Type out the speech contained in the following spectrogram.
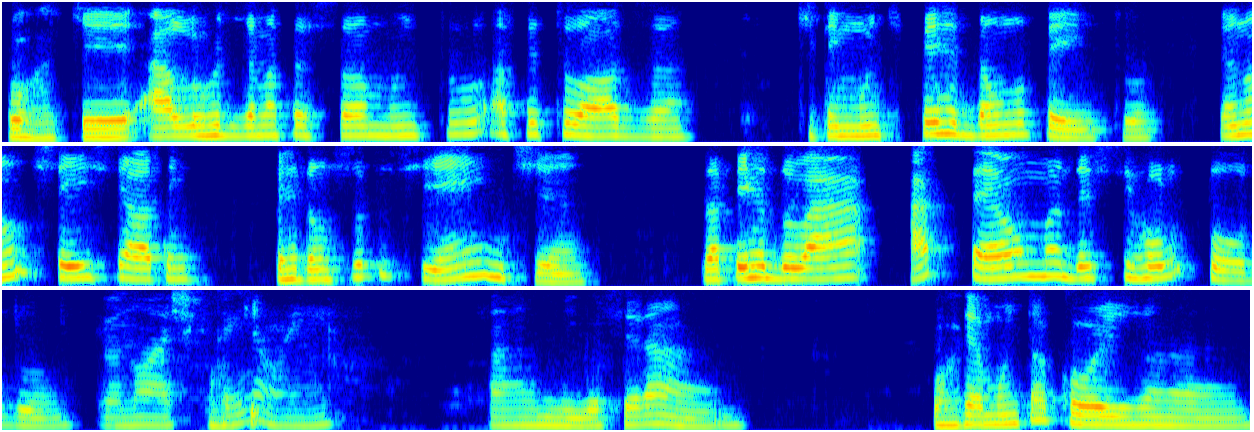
Porque a Lourdes é uma pessoa muito afetuosa, que tem muito perdão no peito. Eu não sei se ela tem perdão suficiente para perdoar a Thelma desse rolo todo. Eu não acho que Porque... tem não, hein? Ah, amiga, será? Porque é muita coisa, né?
